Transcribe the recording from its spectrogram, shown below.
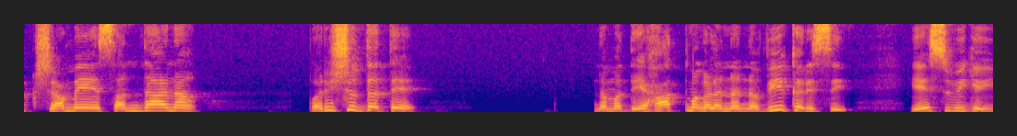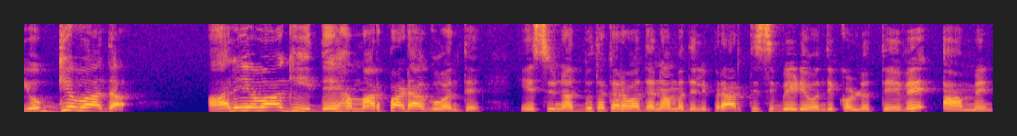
ಕ್ಷಮೆ, ಸಂಧಾನ, ಪರಿಶುದ್ಧತೆ ನಮ್ಮ ದೇಹಾತ್ಮಗಳನ್ನು ನವೀಕರಿಸಿ, ಯೇಸುವಿಗೆ ಯೋಗ್ಯವಾದ ಆಲಯವಾಗಿ ದೇಹ ಮಾರ್ಪಾಡಾಗುವಂತೆ ಯೇಸುವಿನ ಅದ್ಭುತಕರವಾದ ನಾಮದಲ್ಲಿ ಪ್ರಾರ್ಥಿಸಿ ಬೇಡಿ ಹೊಂದಿಕೊಳ್ಳುತ್ತೇವೆ. ಆಮೆನ್.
